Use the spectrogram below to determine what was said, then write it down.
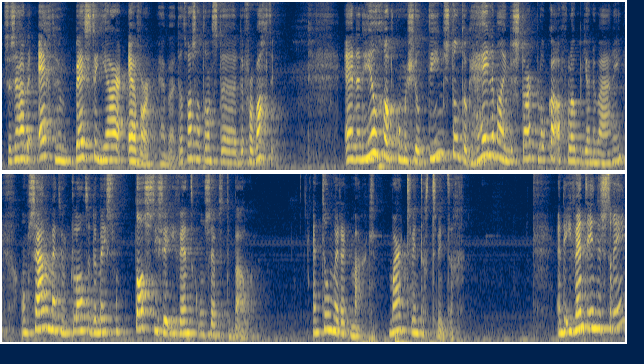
Ze zouden echt hun beste jaar ever hebben. Dat was althans de, de verwachting. En een heel groot commercieel team stond ook helemaal in de startblokken afgelopen januari om samen met hun klanten de meest fantastische eventconcepten te bouwen. En toen werd het maart, maart 2020. En de eventindustrie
